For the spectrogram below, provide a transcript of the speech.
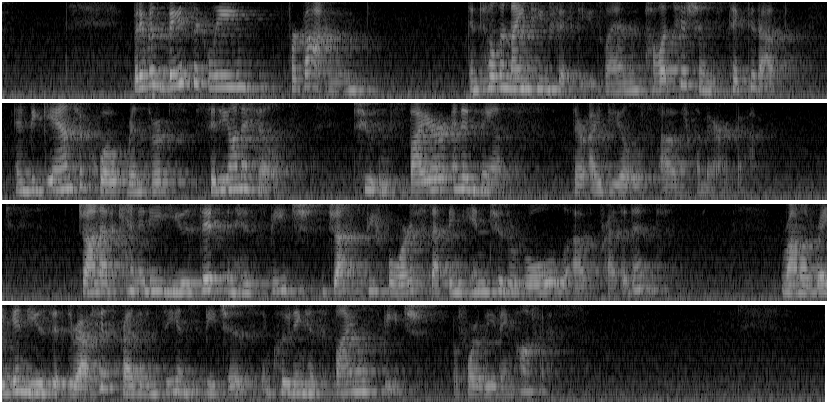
But it was basically forgotten until the 1950s when politicians picked it up and began to quote Winthrop's City on a Hill to inspire and advance their ideals of America. John F. Kennedy used it in his speech just before stepping into the role of president. Ronald Reagan used it throughout his presidency in speeches, including his final speech before leaving office.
